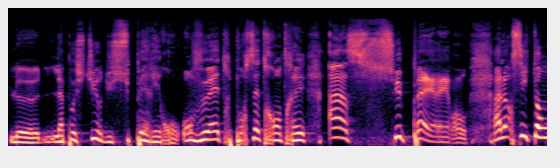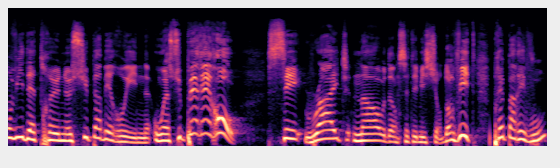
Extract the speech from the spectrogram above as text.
le, la posture du super-héros. On veut être pour cette rentrée un super-héros. Alors si tu as envie d'être une superbe héroïne ou un super-héros, c'est right now dans cette émission. Donc vite, préparez-vous,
